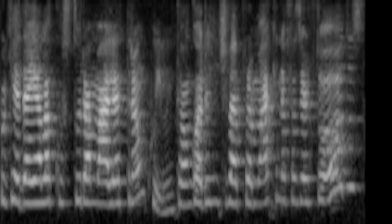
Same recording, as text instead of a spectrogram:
porque daí ela costura a malha tranquilo. Então, agora a gente vai pra máquina fazer todos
